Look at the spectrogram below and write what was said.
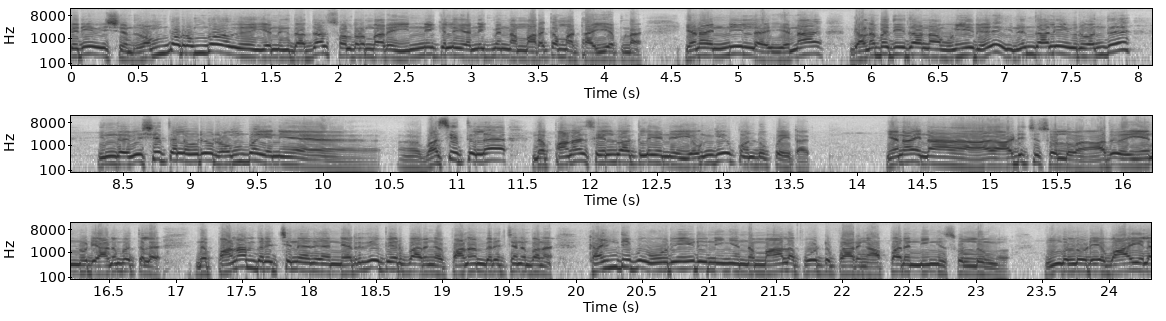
பெரிய விஷயம். ரொம்ப ரொம்ப எனக்கு அதான் சொல்ற மாதிரி இன்னைக்குல என்னைக்குமே நான் மறக்க மாட்டேன் ஐயப்பனை. ஏன்னா இன்னும் இல்லை. ஏன்னா கணபதி தான் நான் உயிர். இருந்தாலும் இவர் வந்து இந்த விஷயத்துல ஒரு ரொம்ப என்னைய வசித்தில் இந்த பண செல்வாக்கில் என்னை எங்கேயோ கொண்டு போயிட்டார். ஏன்னா நான் அடித்து அடிச்சு சொல்லுவேன். அது என்னுடைய அனுபவத்தில். இந்த பணம் பிரச்சனை நிறைய பேர் பாருங்க பணம் பிரச்சனை பண்ண கண்டிப்பாக ஒரு ஈடு நீங்கள் இந்த மாலை போட்டு பாருங்க. அப்புறம் நீங்கள் சொல்லுங்க. உங்களுடைய வாயில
